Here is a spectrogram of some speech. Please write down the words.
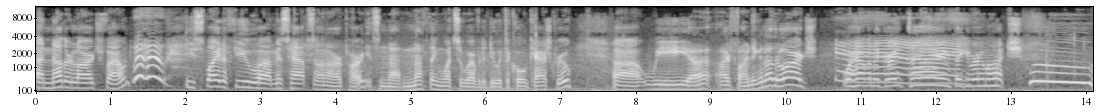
another large found. Woohoo! Despite a few uh, mishaps on our part, it's not nothing whatsoever to do with the Cold cash crew. Uh, we uh, are finding another large. We're having a great time. Thank you very much. Woo!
